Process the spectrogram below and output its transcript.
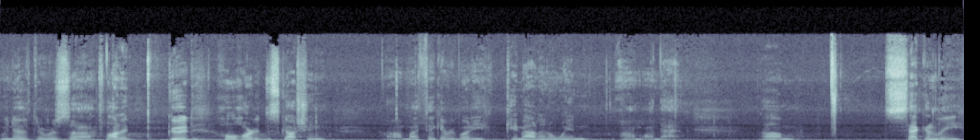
We know that there was uh, a lot of good, wholehearted discussion. Um, I think everybody came out in a win um, on that. Um, Secondly,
